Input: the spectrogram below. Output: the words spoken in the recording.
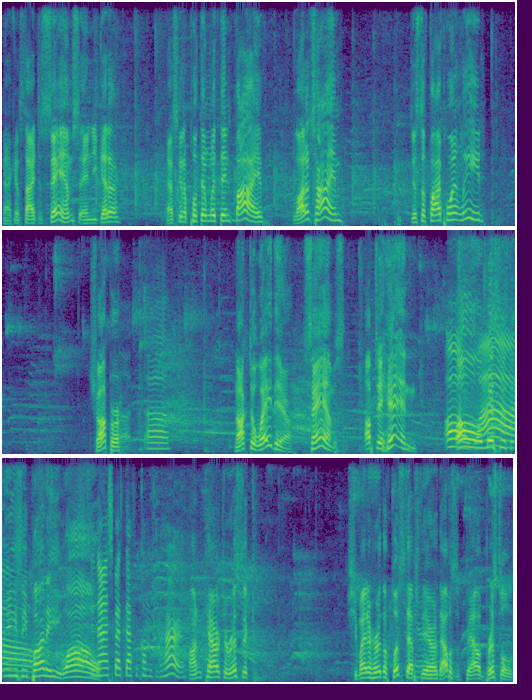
back inside to Sams, and you gotta, that's gonna put them within five. A lot of time. Just a five point lead. Chopper Uh, knocked away there. Sams up to Hinton. Oh, misses the easy wow. bunny. Wow. Did not expect that from coming from her. uncharacteristic. She might have heard the footsteps Yeah. there. That was uh, Bristol.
